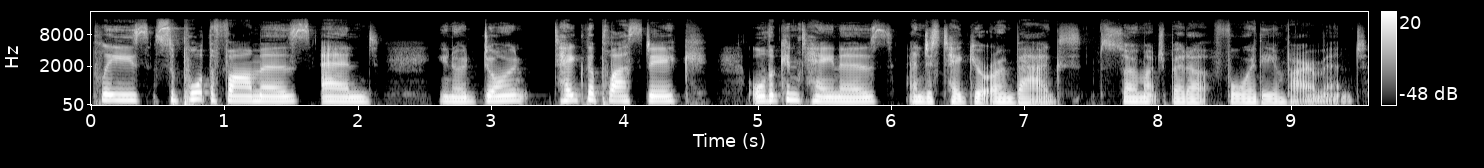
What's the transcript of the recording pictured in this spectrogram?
please support the farmers and, you know, don't take the plastic or the containers and just take your own bags. So much better for the environment.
